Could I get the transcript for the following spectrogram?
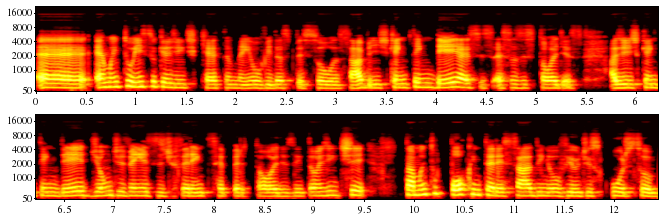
É, é muito isso que a gente quer também ouvir das pessoas, sabe? A gente quer entender esses, essas histórias, a gente quer entender de onde vêm esses diferentes repertórios. Então, a gente está muito pouco interessado em ouvir o discurso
